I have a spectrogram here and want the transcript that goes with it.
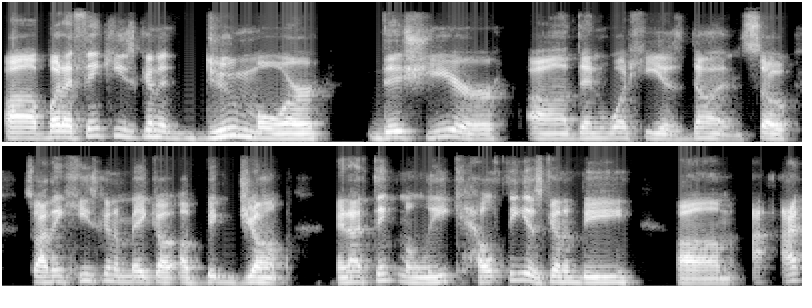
Uh, but I think he's going to do more this year uh, than what he has done. So, so I think he's going to make a, a, big jump. And I think Malik healthy is going to be. Um, I, I,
